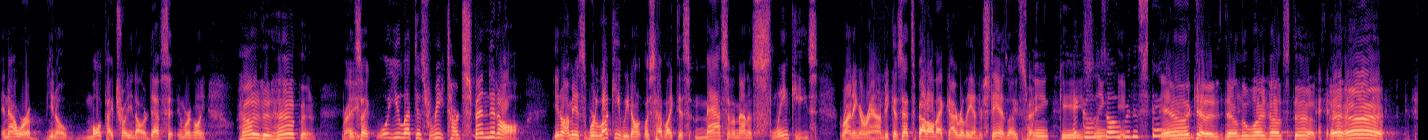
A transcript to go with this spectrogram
and now we're a you know multi-trillion dollar deficit, and we're going, how did it happen? Right. It's like, well, you let this retard spend it all. You know, I mean, it's, we're lucky we don't let's have like this massive amount of slinkies running around because that's about all that guy really understands. Like slinky, It goes slinky. over the stairs. Yeah, look at it. It's down the White House steps.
